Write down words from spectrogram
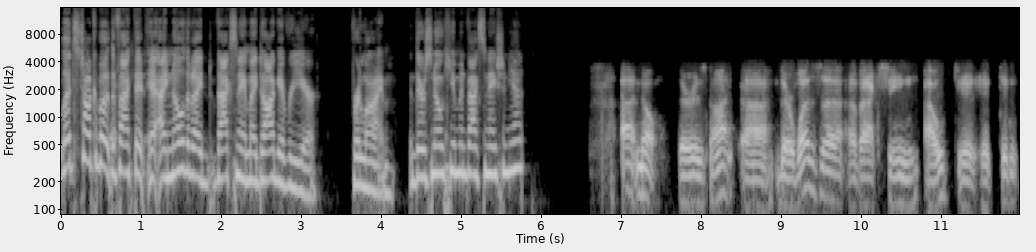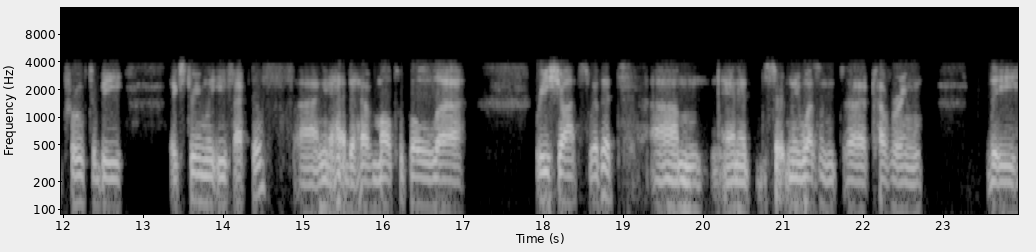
Let's talk about the fact that I know that I vaccinate my dog every year for Lyme. There's no human vaccination yet? Uh, no, there is not. Uh, there was a, a vaccine out. It, it, didn't prove to be extremely effective, uh, and you had to have multiple uh, reshots with it. Um, and it certainly wasn't uh, covering the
